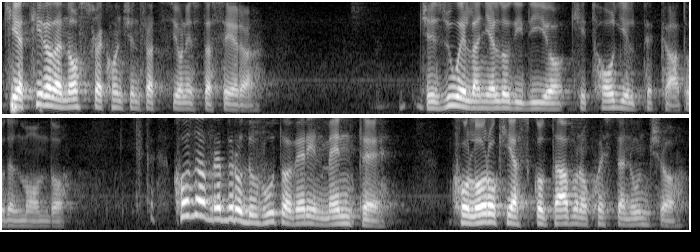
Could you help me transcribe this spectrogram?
che attira la nostra concentrazione stasera. Gesù è l'agnello di Dio che toglie il peccato del mondo. Cosa avrebbero dovuto avere in mente coloro che ascoltavano questo annuncio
